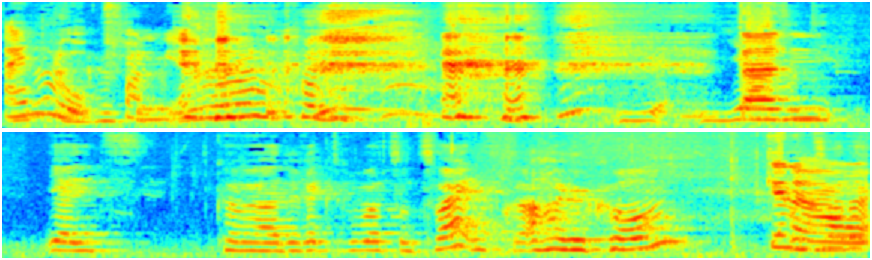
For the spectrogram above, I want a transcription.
Ein ja, Lob von mir. ja, also Dann, also die, ja, jetzt können wir direkt rüber zur zweiten Frage kommen. Genau. Zwar, da,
